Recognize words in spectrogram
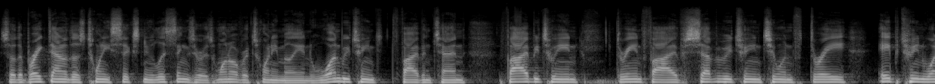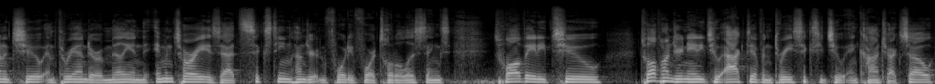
So the breakdown of those 26 new listings there is one over 20 million, one between five and 10, five between three and five, seven between two and three, eight between one and two, and three under a million. The inventory is at 1,644 total listings, 1,282, 1,282 active, and 362 in contract. So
